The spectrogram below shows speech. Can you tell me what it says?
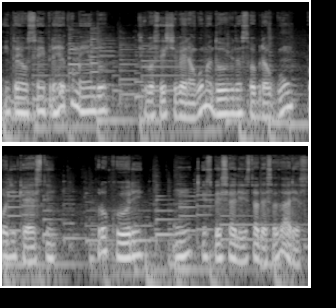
então eu sempre recomendo, se vocês tiverem alguma dúvida sobre algum podcast, procure um especialista dessas áreas.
